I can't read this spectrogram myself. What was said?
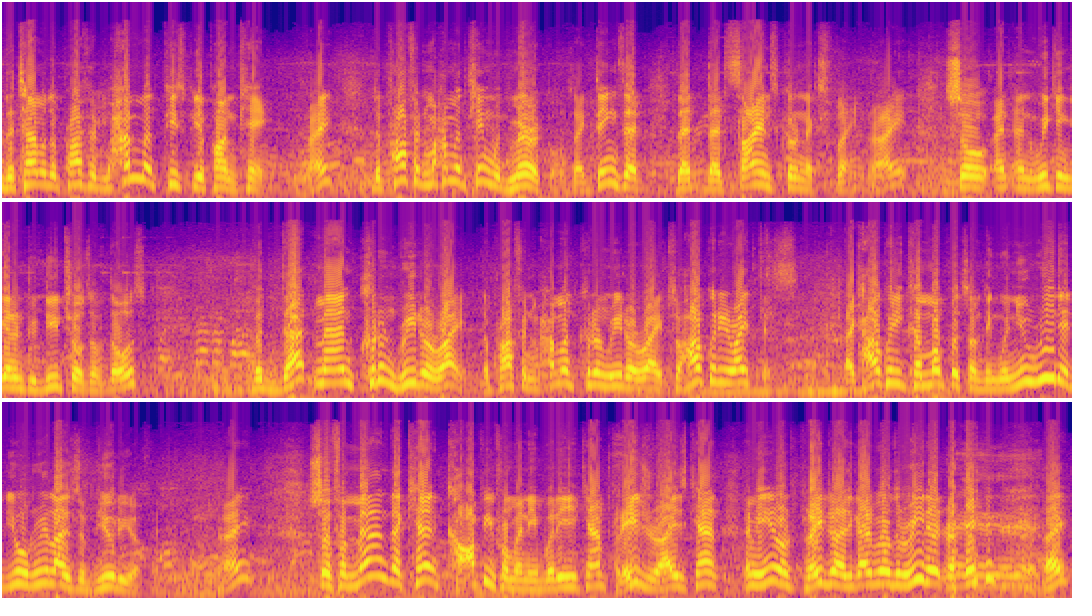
the time of the Prophet Muhammad, peace be upon, him came, right? The Prophet Muhammad came with miracles, like things that, that, that science couldn't explain, right? So, and, and we can get into details of those. But that man couldn't read or write. The Prophet Muhammad couldn't read or write. So how could he write this? Like how could he come up with something? When you read it, you'll realize the beauty of it, right? So if a man that can't copy from anybody, he can't plagiarize, can't, I mean, you know, plagiarize, you gotta be able to read it, right? yeah, yeah, yeah. right?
